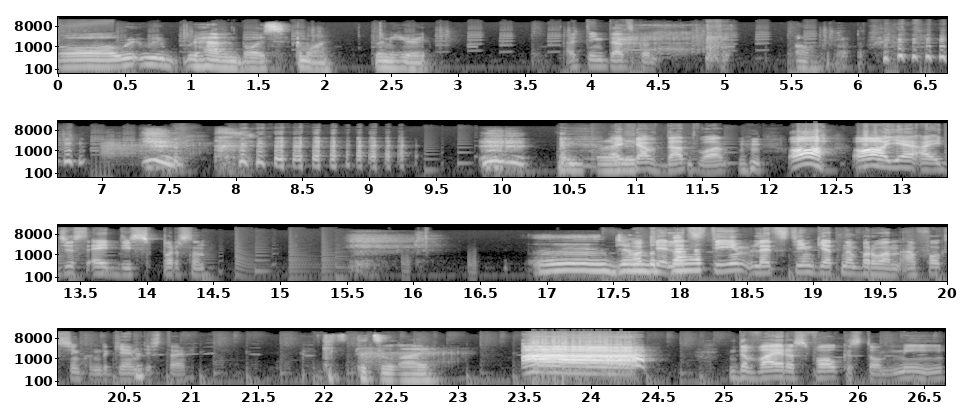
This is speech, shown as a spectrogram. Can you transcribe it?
Oh, we, we, we're having boys. Come on, let me hear it. I think that's gonna. Oh. I have that one. oh, oh yeah, I just ate this person. Mm, Jumbo Okay, let's team. Let's team get number one. I'm focusing on the game this time. That's, that's a lie. Ah! The virus focused on me.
